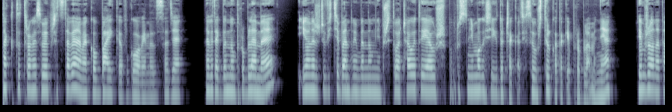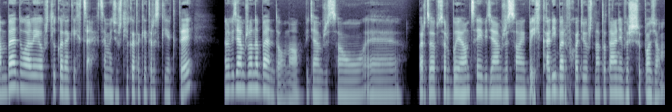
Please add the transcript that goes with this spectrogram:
tak to trochę sobie przedstawiałam jako bajkę w głowie, na zasadzie nawet jak będą problemy i one rzeczywiście będą i będą mnie przytłaczały, to ja już po prostu nie mogę się ich doczekać. Chcę już tylko takie problemy, nie? Wiem, że one tam będą, ale ja już tylko takie chcę. Chcę mieć już tylko takie troski jak ty, ale wiedziałam, że one będą. No. Wiedziałam, że są y, bardzo absorbujące i wiedziałam, że są jakby ich kaliber wchodzi już na totalnie wyższy poziom.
